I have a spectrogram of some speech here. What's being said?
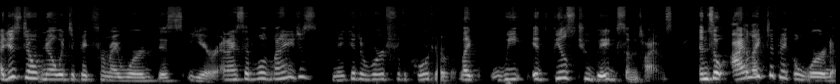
I just don't know what to pick for my word this year. And I said, well, why don't you just make it a word for the quarter? Like we, it feels too big sometimes. And so I like to pick a word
